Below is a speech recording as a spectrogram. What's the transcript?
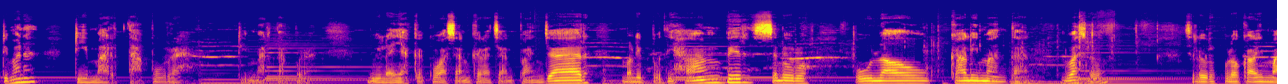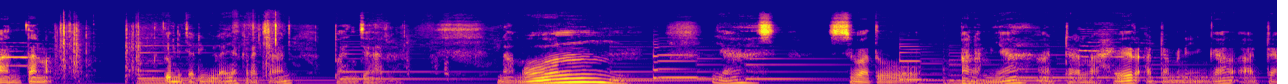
Di mana? Di Martapura. Di Martapura. Wilayah kekuasaan kerajaan Banjar meliputi hampir seluruh Pulau Kalimantan. Luas loh. Seluruh Pulau Kalimantan itu menjadi wilayah kerajaan Banjar. Namun ya suatu alamnya ada lahir, ada meninggal, ada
